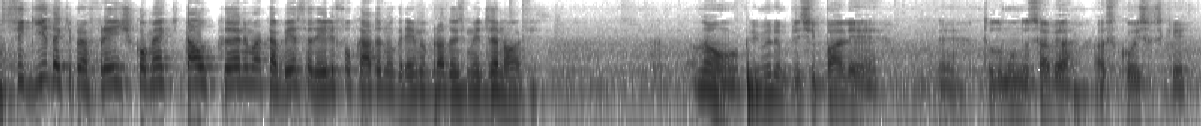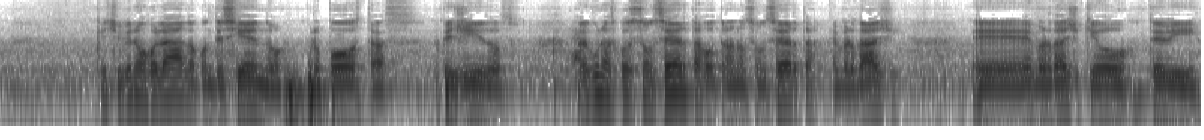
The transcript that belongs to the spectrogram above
seguir daqui para frente, como é que está o Kahneman, a cabeça dele focada no Grêmio para 2019? Não, primeiro e principal é, é, todo mundo sabe as coisas que que estiveram rolando, acontecendo, propostas, pedidos. Algumas coisas são certas, outras não são certas, é verdade. É, é verdade que eu teve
